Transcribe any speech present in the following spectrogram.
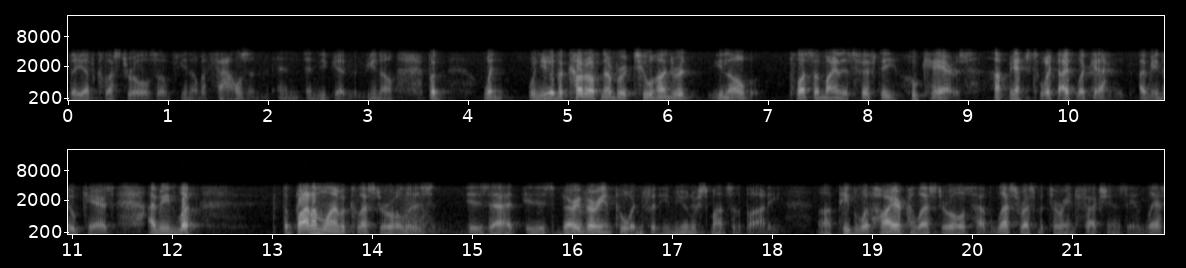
They have cholesterols of you know a thousand, and and you get you know. But when when you have a cutoff number of 200, you know, plus or minus 50, who cares? I mean, that's the way I look at it. I mean, who cares? I mean, look, the bottom line with cholesterol is is that it is very, very important for the immune response of the body. Uh, people with higher cholesterols have less respiratory infections, they have less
